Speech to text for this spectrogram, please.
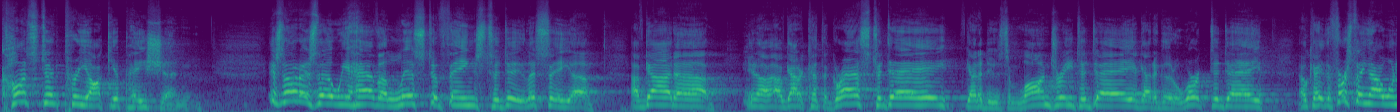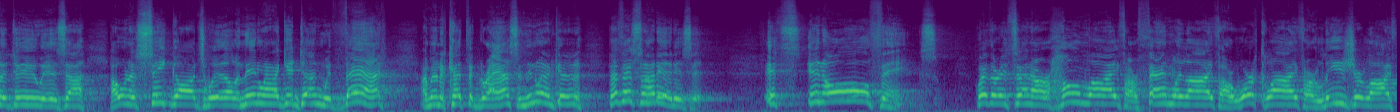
constant preoccupation, it's not as though we have a list of things to do. Let's see, uh, I've got, uh, you know, I've got to cut the grass today, I've got to do some laundry today, I've got to go to work today, Okay, the first thing I want to do is uh, I want to seek God's will, and then when I get done with that, I'm going to cut the grass, and then when I get that, that's not it, is it? It's in all things, whether it's in our home life, our family life, our work life, our leisure life,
